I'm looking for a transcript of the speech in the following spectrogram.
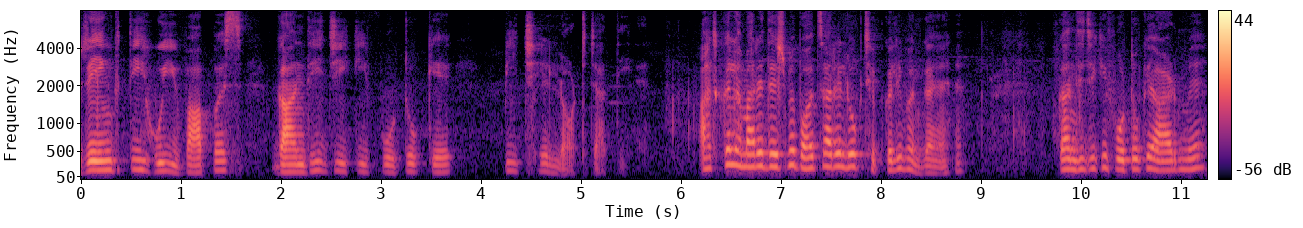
रेंगती हुई वापस गांधी जी की फ़ोटो के पीछे लौट जाती है। आजकल हमारे देश में बहुत सारे लोग छिपकली बन गए हैं। गांधी जी की फ़ोटो के आड़ में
